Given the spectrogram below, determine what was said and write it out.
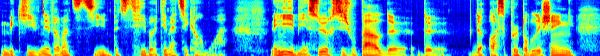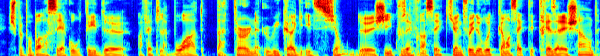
mais qui venait vraiment titiller une petite fibre thématique en moi. Mais bien sûr, si je vous parle de de Osprey Publishing, je peux pas passer à côté de, en fait, la boîte Pattern Recog Edition de chez les cousins français, qui a une feuille de route qui commence à être très alléchante,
